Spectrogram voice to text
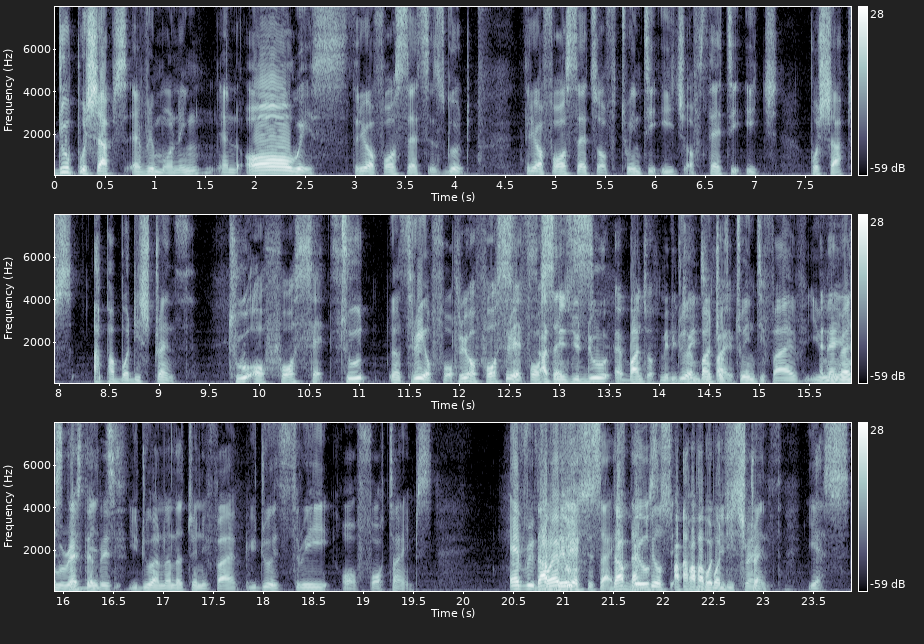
do push ups every morning and always three or four sets is good. Three or four sets of 20 each, of 30 each push ups, upper body strength. Two or four sets. Two, three or four. Three or four Three or sets. four that means you do a bunch of maybe You do a bunch of 25, you, And then you rest, rest a a, bit, bit. you do another 25, you do it three or four times. Every, That for every exercise, that that, builds builds, upper upper, body body, strength. strength. Yes.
